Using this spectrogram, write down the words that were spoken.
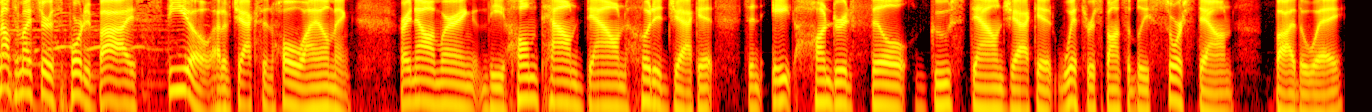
Mountain Meister is supported by Stio out of Jackson Hole, Wyoming. Right now, I'm wearing the Hometown Down hooded jacket. It's an 800 fill goose down jacket with responsibly sourced down, by the way.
